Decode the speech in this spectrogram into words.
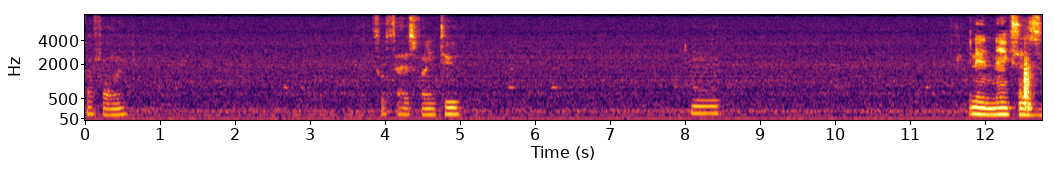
Kind of So satisfying too. Mm. And then next is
